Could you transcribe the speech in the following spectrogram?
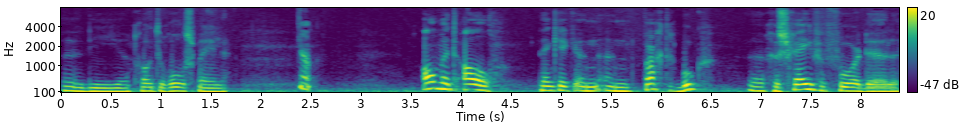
uh, die een grote rol spelen. Ja. Al met al, denk ik, een, een prachtig boek. Eh, geschreven voor de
